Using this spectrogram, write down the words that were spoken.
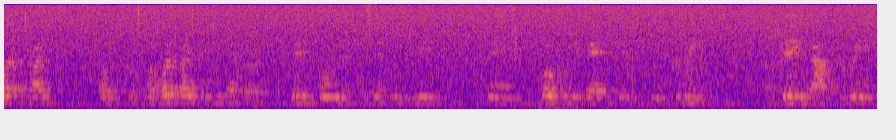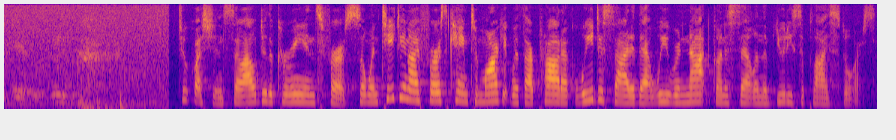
what advice, um, well, what advice do you have for business owners, existing communities, and what can we bet in, in Korea? billion dollar Korean Two questions. So I'll do the Koreans first. So when Titi and I first came to market with our product, we decided that we were not going to sell in the beauty supply stores.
